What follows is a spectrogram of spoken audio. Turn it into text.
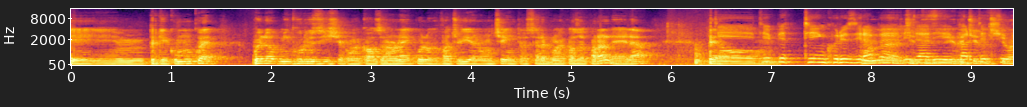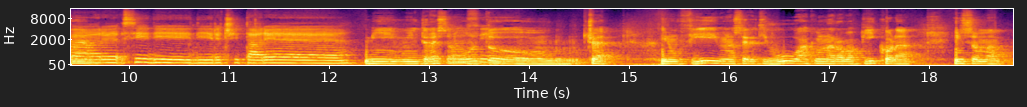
E, perché comunque quello mi incuriosisce come cosa, non è quello che faccio io, non c'entra, sarebbe una cosa parallela. Però Ti, ti, ti incuriosirebbe Una l'idea di partecipare, sì, di, di recitare mi, mi interessa In molto, cioè in un film, una serie tv, anche una roba piccola, insomma,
